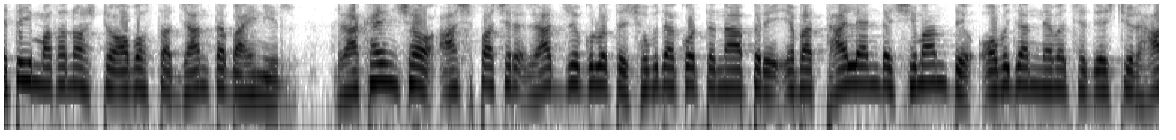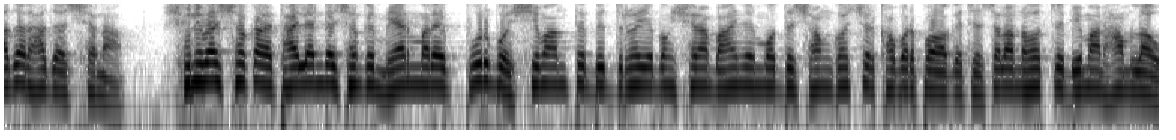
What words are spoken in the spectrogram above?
এতেই মাথা নষ্ট অবস্থা জান্তা বাহিনীর। রাখাইন সহ আশপাশের রাজ্যগুলোতে সুবিধা করতে না পেরে এবার থাইল্যান্ডের সীমান্তে অভিযান নেমেছে দেশটির হাজার হাজার সেনা। শনিবার সকালে থাইল্যান্ডের সঙ্গে মিয়ানমারের পূর্ব সীমান্তে বিদ্রোহী এবং সেনাবাহিনীর মধ্যে সংঘর্ষের খবর পাওয়া গেছে। চালানো হচ্ছে বিমান হামলাও।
